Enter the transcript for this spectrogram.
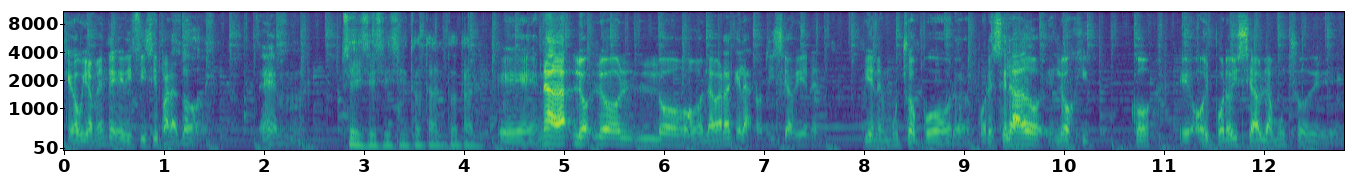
que obviamente es difícil para todos. Em, Sí, sí, sí, sí, total, total. eh, nada, lo- lo- lo- la verdad que las noticias vienen, vienen mucho por, por ese lado, es lógico. Eh, hoy por hoy se habla mucho de,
